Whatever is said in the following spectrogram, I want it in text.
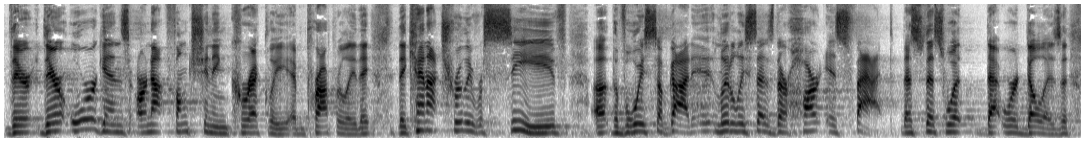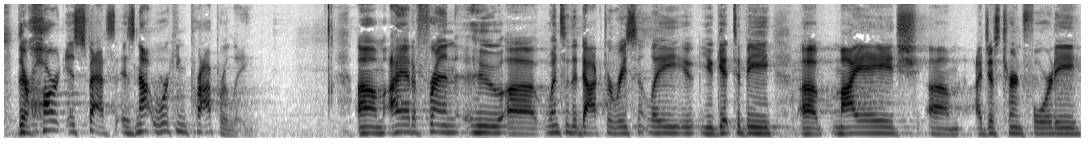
Their, their organs are not functioning correctly and properly. They, they cannot truly receive uh, the voice of God. It literally says their heart is fat. That's, that's what that word dull is. Their heart is fat, is not working properly. Um, I had a friend who uh, went to the doctor recently. You, you get to be uh, my age. Um, I just turned 40.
